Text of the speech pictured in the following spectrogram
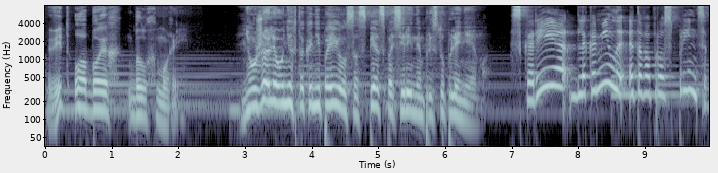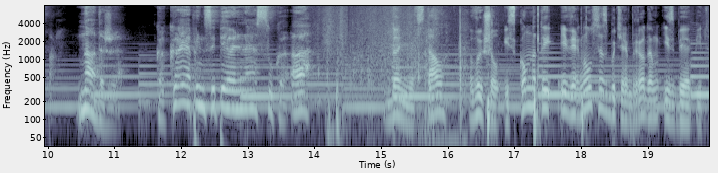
Вид у обоих был хмурый. Неужели у них так и не появился спец по серийным преступлениям? Скорее, для Камилы это вопрос принципа. Надо же. Какая принципиальная сука, а? Донни встал, вышел из комнаты и вернулся с бутербродом из биопита.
